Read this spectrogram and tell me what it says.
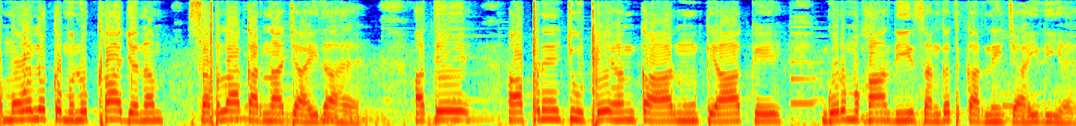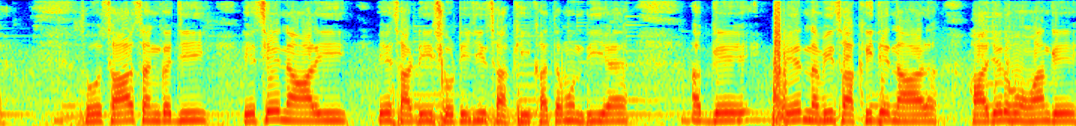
ਅਮੋਲਕ ਮਨੁੱਖਾ ਜਨਮ ਸਫਲਾ ਕਰਨਾ ਚਾਹੀਦਾ ਹੈ ਅਤੇ ਆਪਣੇ ਝੂਠੇ ਹੰਕਾਰ ਨੂੰ ਤਿਆਗ ਕੇ ਗੁਰਮੁਖਾਂ ਦੀ ਸੰਗਤ ਕਰਨੀ ਚਾਹੀਦੀ ਹੈ। ਸੋ ਸਾਧ ਸੰਗਤ ਜੀ, ਇਸੇ ਨਾਲ ਹੀ ਇਹ ਸਾਡੀ ਛੋਟੀ ਜੀ ਸਾਖੀ ਖਤਮ ਹੁੰਦੀ ਹੈ। ਅੱਗੇ ਫਿਰ ਨਵੀਂ ਸਾਖੀ ਦੇ ਨਾਲ ਹਾਜ਼ਰ ਹੋਵਾਂਗੇ।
